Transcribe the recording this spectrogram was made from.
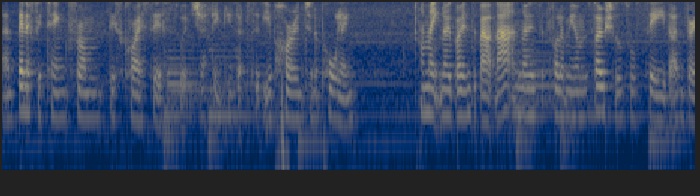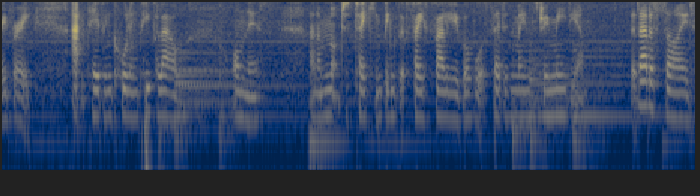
uh, benefiting from this crisis, which I think is absolutely abhorrent and appalling. I make no bones about that, and those that follow me on the socials will see that I'm very, very active in calling people out on this, and I'm not just taking things at face value by what's said in the mainstream media. But that aside,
